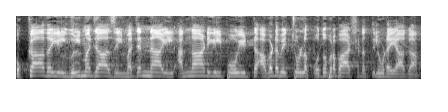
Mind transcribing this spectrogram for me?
ഉക്കാദയിൽ ദുൽമജാസിൽ മജന്നായിൽ അങ്ങാടിയിൽ പോയിട്ട് അവിടെ വെച്ചുള്ള പൊതുപ്രഭാഷണത്തിലൂടെയാകാം.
